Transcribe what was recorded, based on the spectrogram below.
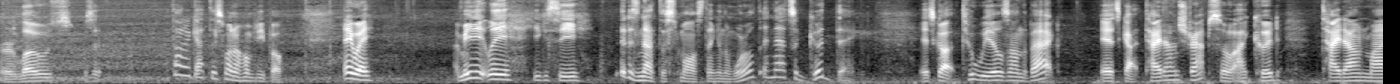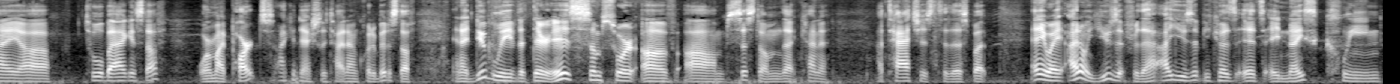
or, or Lowe's, was it? I thought I got this one at Home Depot. Anyway, immediately you can see it is not the smallest thing in the world, and that's a good thing. It's got two wheels on the back. It's got tie-down straps, so I could tie down my uh, tool bag and stuff, or my parts. I could actually tie down quite a bit of stuff. And I do believe that there is some sort of um, system that kind of attaches to this. But anyway, I don't use it for that. I use it because it's a nice, clean,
